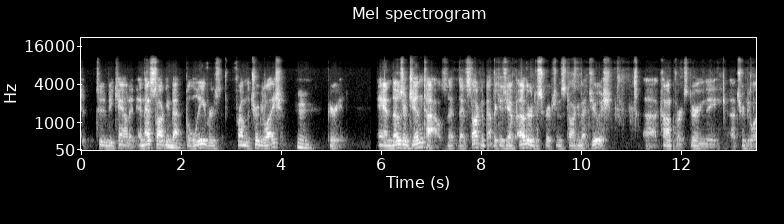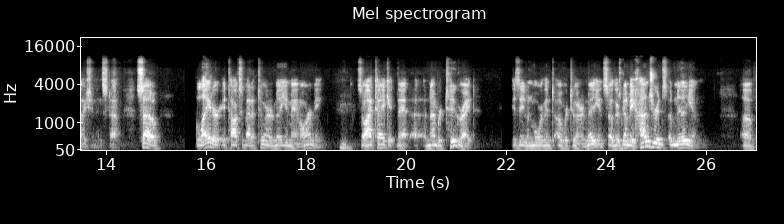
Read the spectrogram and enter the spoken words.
to, to be counted, and that's talking about believers from the tribulation Hmm. period. And those are Gentiles that that's talking about because you have other descriptions talking about Jewish uh, converts during the uh, tribulation and stuff. So later it talks about a 200 million man army. Hmm. So I take it that a, a number too great is even more than over 200 million. So there's going to be hundreds of million of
